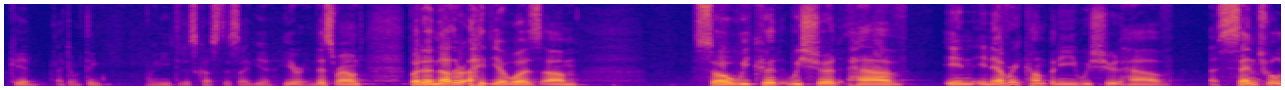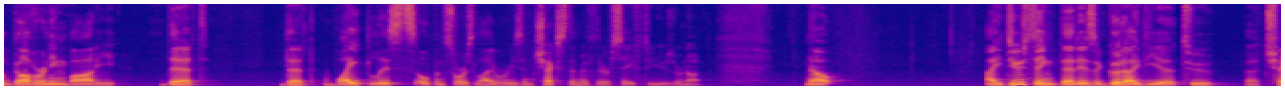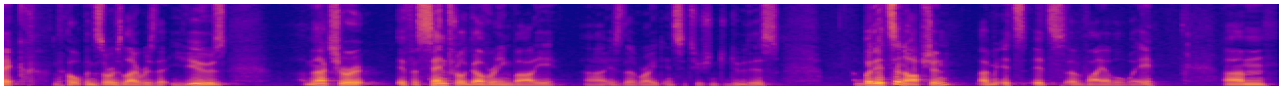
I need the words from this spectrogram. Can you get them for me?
Okay, I don't think we need to discuss this idea here in this round. But another idea was, um, so we could, we should have, in, in every company, we should have a central governing body that that whitelists open source libraries and checks them if they're safe to use or not. Now, I do think that is a good idea to uh, check the open source libraries that you use. I'm not sure if a central governing body uh, is the right institution to do this, but it's an option. I mean, it's, it's a viable way. Um,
